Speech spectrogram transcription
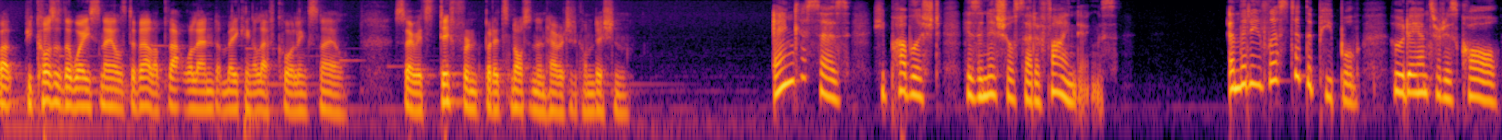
But because of the way snails develop, that will end up making a left coiling snail. So it's different, but it's not an inherited condition. Angus says he published his initial set of findings, and that he listed the people who had answered his call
